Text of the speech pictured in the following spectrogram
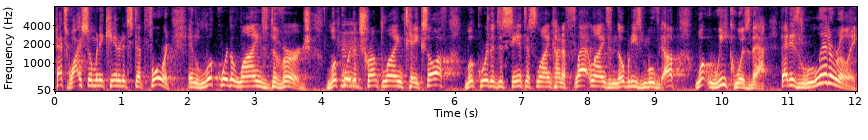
That's why so many candidates step forward. And look where the lines diverge. Look hmm. where the hmm. Trump line takes off. Look where the DeSantis line kind of flatlines and nobody's moved up. What week was that? That is literally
